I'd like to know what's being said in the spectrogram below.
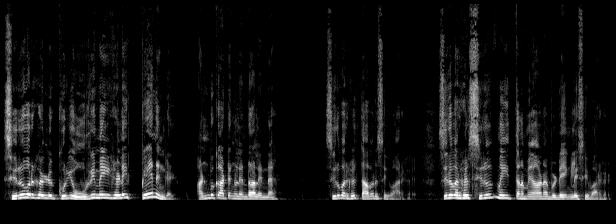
சிறுவர்களுக்குரிய உரிமைகளை பேணுங்கள். அன்பு காட்டுங்கள் என்றால் என்ன? சிறுவர்கள் தவறு செய்வார்கள். சிறுவர்கள் சிறுமைத்தனமையான விடயங்களை செய்வார்கள்.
